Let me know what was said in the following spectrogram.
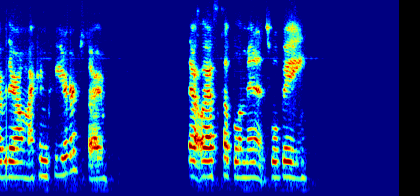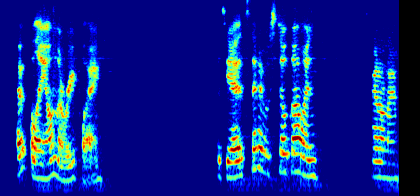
over there on my computer. So that last couple of minutes will be hopefully on the replay. Because, yeah, it said it was still going. I don't know.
